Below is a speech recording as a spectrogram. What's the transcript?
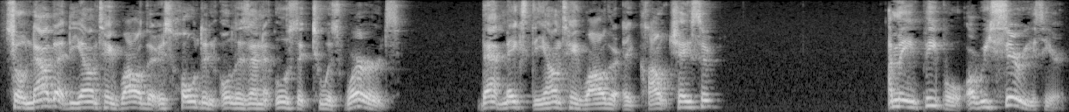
So now that Deontay Wilder is holding Alexander Usyk to his words, that makes Deontay Wilder a clout chaser? I mean, people, are we serious here?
